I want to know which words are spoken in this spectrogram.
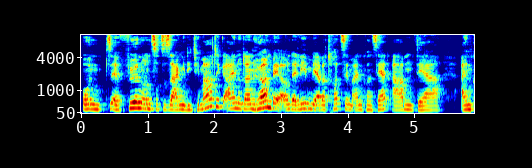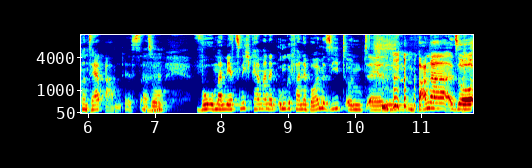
und äh, führen uns sozusagen in die Thematik ein und dann hören wir und erleben wir aber trotzdem einen Konzertabend, der ein Konzertabend ist. Also mhm wo man jetzt nicht permanent umgefallene Bäume sieht und äh, ein Banner, also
